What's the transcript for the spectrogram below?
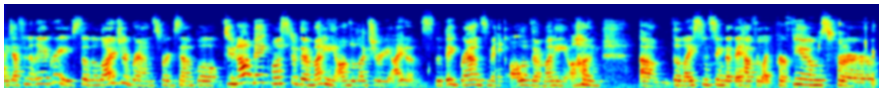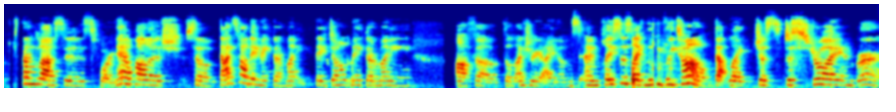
I definitely agree. So the larger brands, for example, do not make most of their money on the luxury items. The big brands make all of their money on um, the licensing that they have for like perfumes, for sunglasses, for nail polish. So that's how they make their money. They don't make their money off of the luxury items and places like Louis Vuitton that like just destroy and burn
